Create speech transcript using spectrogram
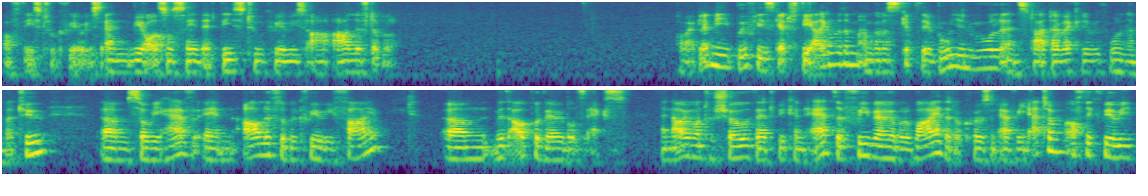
of these two queries. And we also say that these two queries are R-liftable. Alright, let me briefly sketch the algorithm. I'm going to skip the Boolean rule and start directly with rule number two. Um, so we have an R-liftable query phi um, with output variables x. And now we want to show that we can add the free variable y that occurs in every atom of the query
